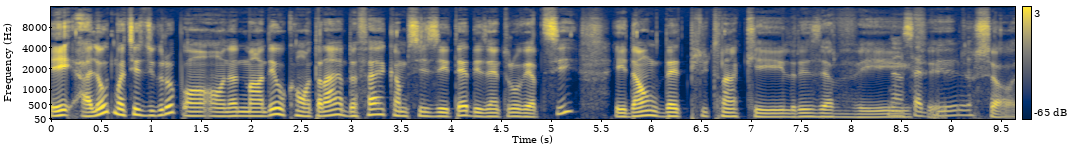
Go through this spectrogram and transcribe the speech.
Et à l'autre moitié du groupe, on, on a demandé au contraire de faire comme s'ils étaient des introvertis et donc d'être plus tranquille, réservé. Dans sa fait- bulle. Tout ça. Ouais.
